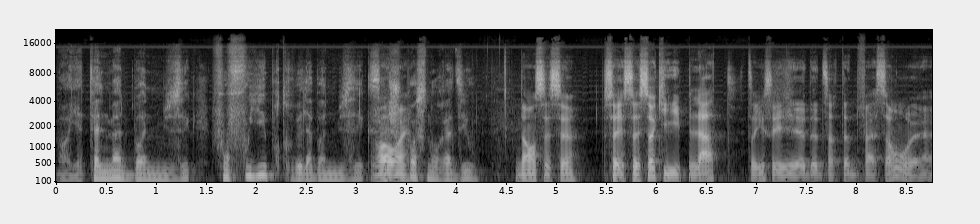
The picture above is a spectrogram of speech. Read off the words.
Bon, il y a tellement de bonne musique. Il faut fouiller pour trouver la bonne musique. Ça ne joue pas sur nos radios. Non, c'est ça. C'est c'est ça qui est plate. Tu sais, c'est euh, d'une certaine façon. euh,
